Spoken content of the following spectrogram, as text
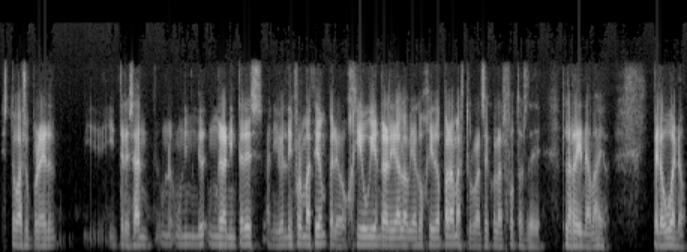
Esto va a suponer interesante, un, gran interés a nivel de información, pero Huey en realidad lo había cogido para masturbarse con las fotos de la reina Mayo. Pero bueno,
